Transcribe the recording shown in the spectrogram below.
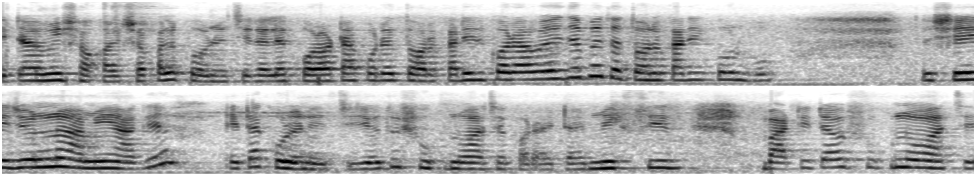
এটা আমি সকাল সকাল করে নিচ্ছি। তাহলে পরোটা করে তরকারির করা হয়ে যাবে, তো তরকারি করব। তো সেই জন্য আমি আগে এটা করে নিচ্ছি, যেহেতু শুকনো আছে কড়াইটা। মিক্সির বাটিটাও শুকনো আছে,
